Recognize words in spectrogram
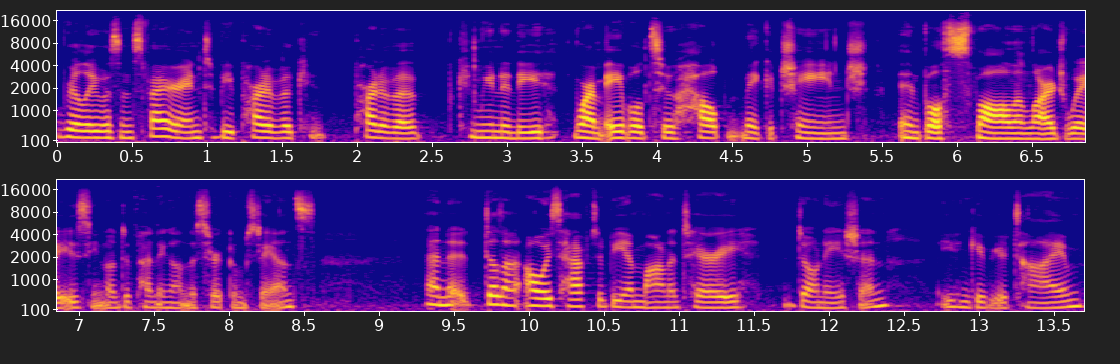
really was inspiring to be part of a part of a community where I'm able to help make a change in both small and large ways. You know, depending on the circumstance. And it doesn't always have to be a monetary donation. You can give your time,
